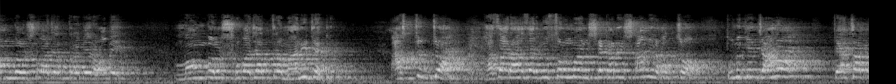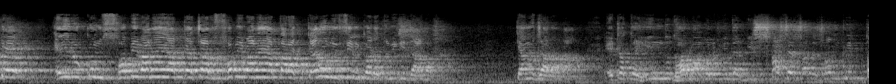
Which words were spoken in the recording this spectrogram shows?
মঙ্গল শোভাযাত্রা বের হবে? মঙ্গল শোভাযাত্রা মানিটা কি? আশ্চর্য, হাজার হাজার মুসলমান সেখানে সামিল হচ্ছ। তুমি কি জানো, পেঁচাকে এইরকম ছবি বানাইয়া পেঁচার ছবি বানাইয়া তারা কেন মিছিল করে? তুমি কি জানো? কেন জানো না? এটা তো হিন্দু ধর্মাবলম্বীদের বিশ্বাসের সাথে সম্পৃক্ত।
